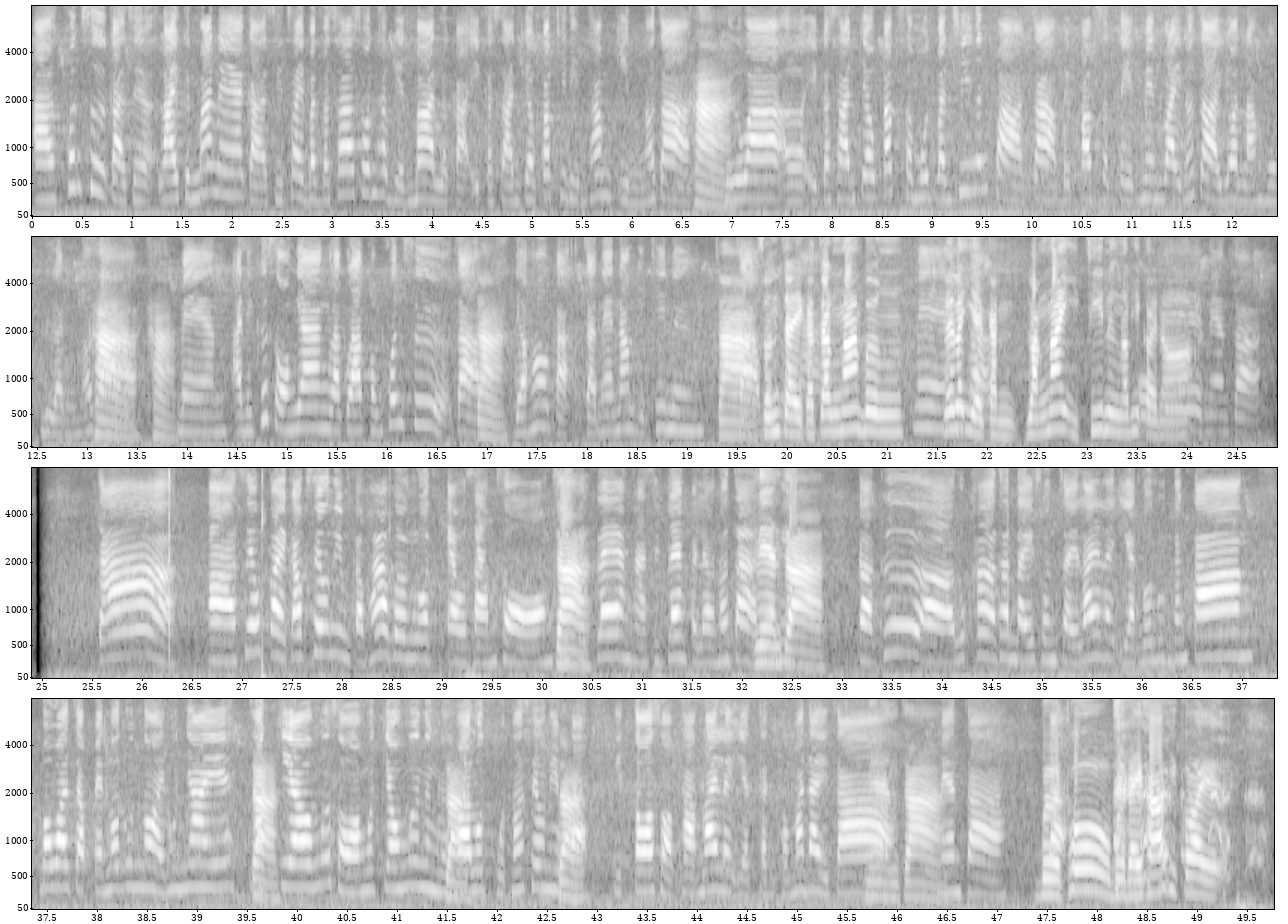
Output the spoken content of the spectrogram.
อ่าคนซื้อกะจะลายขึ้นมาแน่กะสิใส่บัตรประชาชนทะเบียนบ้านแล้วก็เอกสารเกี่ยวกับที่ดินท่ำกินเนาะจ้าค่ะหรือว่าเอ่อเอกสารเกี่ยวกับสมุดบัญชีเงินฝากจ้าไปปรับสเตทเมนต์ไว้เนาะจ้าย้อนหลัง 6 เดือนเนาะจ้าค่ะค่ะแมนอันนี้คือ 2 อย่างหลักๆของคนซื้อจ้าจ้ะเดี๋ยวเฮากะจะแนะนำอีกที่หนึงจ้าจ้ะสนใจกับจังมาเบิงแม่นรายละเอียดกันหลังไม้อีกที่หนึงเนาะพี่ก้อยเนาะ โอเคแมนจ้าจ้าอ่าเซลลไก่กับเซลลนิมกับผ้าเบิงรถ L32 จ้ะ 40แรงหาสิบแรงไปแล้วเนาะจ้าแมนจ้า ก็คืออ่าลูกค้าท่านใดสนใจรายละเอียดรถรุ่นต่างๆบ่ว่าจะเป็นรถรุ่นหน่อยรุ่นใหญ่รจ้ะถเกียวมือสองรถเกียวมือหนึ่งหรือจ้ะว่ารถขุดเนาะเซลลนิมจ้ะ ก็ติดต่อสอบถามรายละเอียดกันเขามาได้จ้าแมนจ้า แมนจ้า เบอร์โทรเบอร์ใดคะพี่ก้อย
